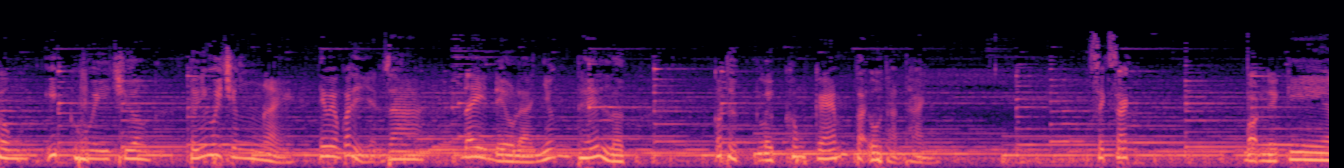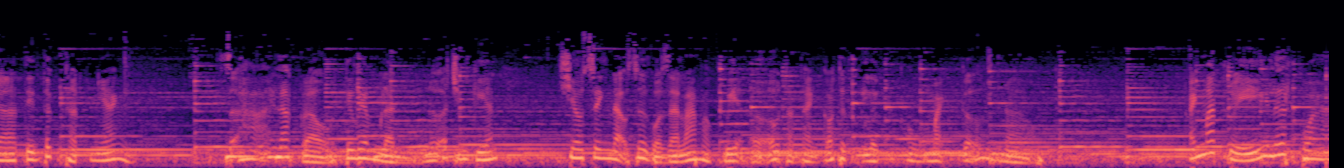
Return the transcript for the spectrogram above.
không ít huy chương. Từ những huy chương này Tiêu em có thể nhận ra Đây đều là những thế lực Có thực lực không kém tại ô thản thành. Xách xách, Bọn người kia tin tức thật nhanh. Sợ hãi lắc đầu, Tiêu viêm lần nữa chứng kiến. Chiêu sinh đạo sư của Già Lam học viện ở Âu Thần Thành có thực lực hùng mạnh cỡ nào. Ánh mắt tùy ý lướt qua,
